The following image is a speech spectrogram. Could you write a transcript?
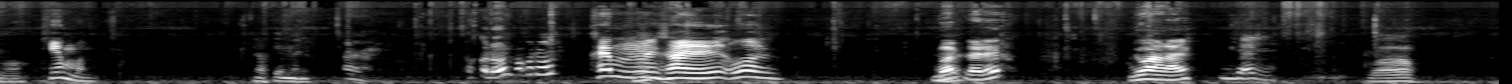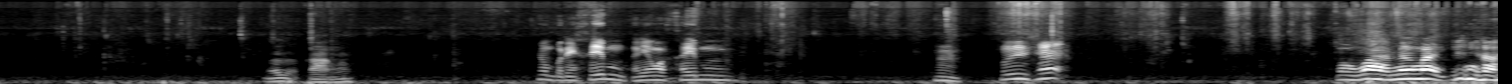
บ่เค็มมันแล้วเข้มมันพักกระโดดพักกระโดดเค็มไม่ใช่โอ้ยเบิดเลยเด้อยู่ว่าไหนเยอะอยู่ว้าว แล้วเหลือกลางมั้ยยังบ่ได้เค็มกันยังว่าเค็มอืมเฮ้ยแค่บอกว่าเนื่องมากินนะ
